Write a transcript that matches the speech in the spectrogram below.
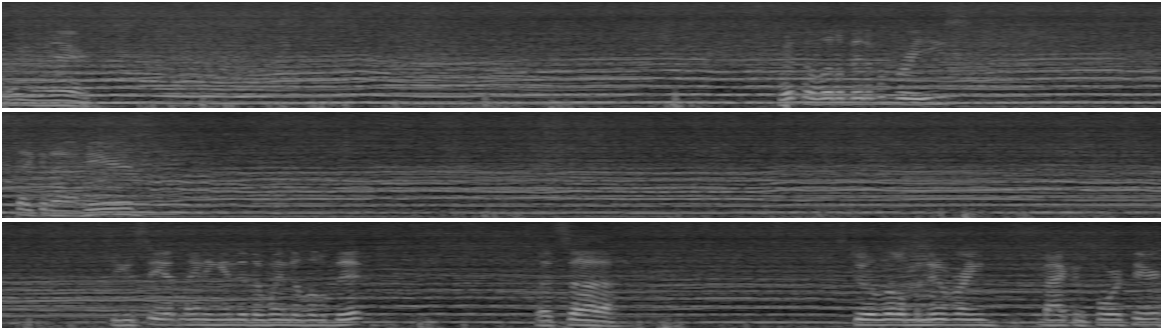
Over there. With a little bit of a breeze. Take it out here. You can see it leaning into the wind a little bit. Let's uh, let's do a little maneuvering back and forth here.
